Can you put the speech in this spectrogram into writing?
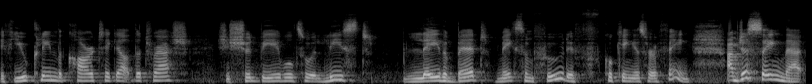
if you clean the car, take out the trash, she should be able to at least lay the bed, make some food if cooking is her thing. I'm just saying that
